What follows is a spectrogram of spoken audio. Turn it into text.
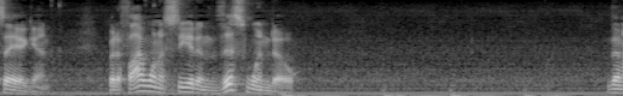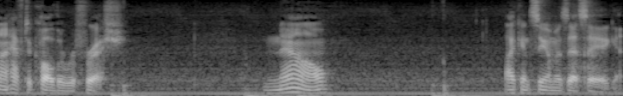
SA again. But if I want to see it in this window, then I have to call the refresh. Now, I can see them as SA again.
